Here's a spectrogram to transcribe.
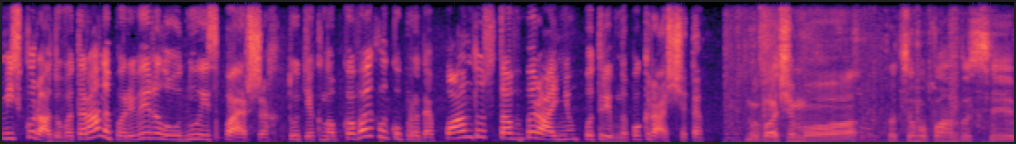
Міську раду ветерани перевірили одну із перших. Тут є кнопка виклику, проте пандус та вбиральню потрібно покращити. Ми бачимо на цьому пандусі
